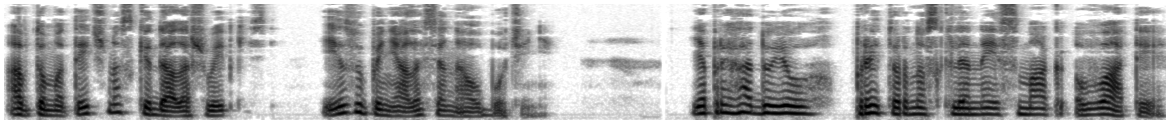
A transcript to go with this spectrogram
автоматично скидала швидкість і зупинялася на обочині. Я пригадую приторно скляний смак вати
